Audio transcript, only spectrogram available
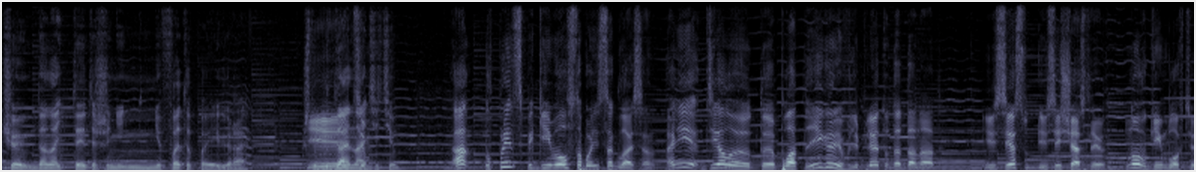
что им донатить-то, это же не, не ФТП игра. Чтобы И донатить им. А, ну, в принципе, GameLove с тобой не согласен. Они делают э, платные игры и влепляют туда донат. И все, и все счастливы. Ну, в GameLoft.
